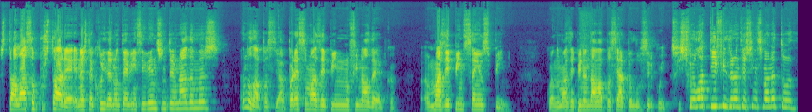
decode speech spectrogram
está lá só por estar. É, nesta corrida não teve incidentes, não teve nada, mas andou lá a passear. Parece o Mazepin no final da época. O Mazepin sem o spin. Quando o Mazepin andava a passear pelo circuito. Isto foi o Latifi durante este fim de semana todo.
